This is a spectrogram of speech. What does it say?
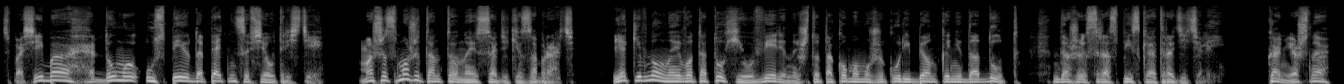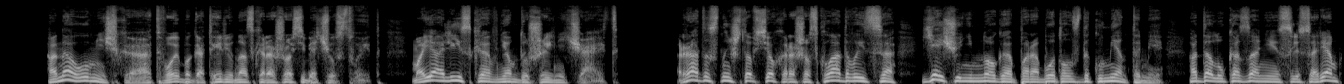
Спасибо, думаю, успею до пятницы все утрясти. Маша сможет Антона из садики забрать? Я кивнул на его татухи, уверенный, что такому мужику ребенка не дадут, даже с распиской от родителей. «Конечно. Она умничка, а твой богатырь у нас хорошо себя чувствует. Моя Алиска в нем души не чает. Радостный, что все хорошо складывается, я еще немного поработал с документами, отдал указания слесарям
